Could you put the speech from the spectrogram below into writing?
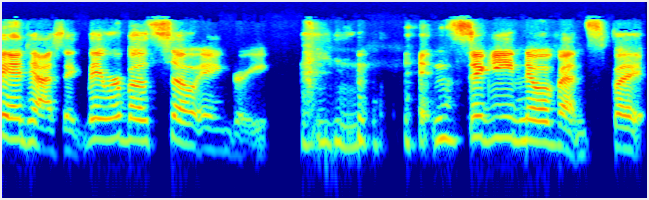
Fantastic. They were both so angry. Mhm. and Ziggy, no offense, but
